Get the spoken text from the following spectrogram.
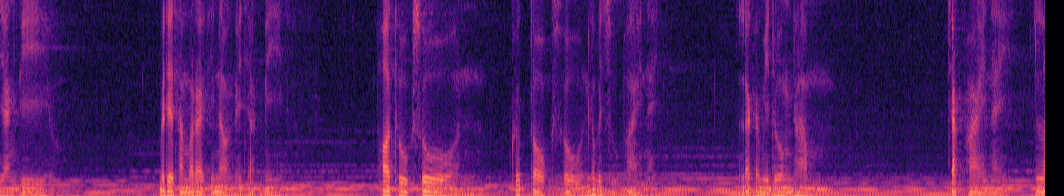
อย่างเดียว ไม่ได้ทำอะไรที่นอกในจากนี้ พอถูกส่วนก็ตกศูนย์ก็ไปสู่ภายใน แล้วก็มีดวงธรรม จากภายในล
